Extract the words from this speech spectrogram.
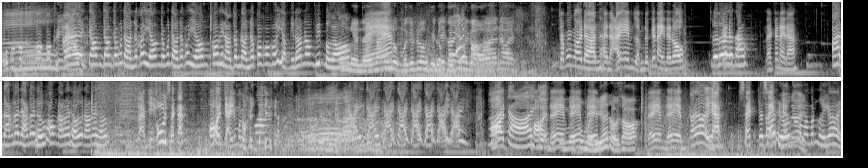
ủa có có có, có khi nào Ê, trong trong trong cái đền nó có gì không? Trong cái đền nó có gì không? Có khi nào trong đền nó có có có vật gì đó nó viết bờ không đền đấy Nè. nãy lụng mấy cái rương thì được có 40 em bảo bò này. anh ơi trong cái ngôi đền hồi nãy em lượm được cái này nè đâu Đưa đưa tao. nè cái này nè À đặt đây đặt đây thử không? Đặt đây thử, đặt đây thử. làm gì ui sét đánh thôi chạy mọi người chạy đi Có Chạy chạy chạy chạy chạy chạy chạy chạy. thôi trời. thôi để em để em không để đi em hết rồi sao á để em để em ơi. da thưởng đây. nó bánh mì ơi.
